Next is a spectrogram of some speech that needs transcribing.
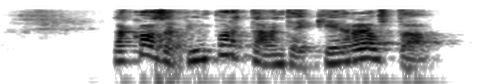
la cosa più importante è che in realtà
